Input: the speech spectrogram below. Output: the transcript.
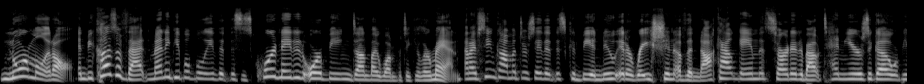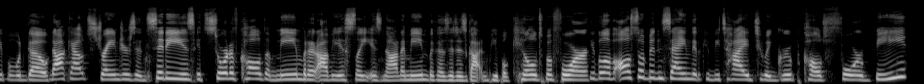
normal at all. And because of that, many people believe that this is coordinated or being done by one particular man. And I've seen commenters say that this could be a new iteration of the knockout game that started about 10 years ago, where people would go knock out strangers in cities. It's sort of called a meme, but it obviously is not a meme because it has gotten people killed before. People have also been saying that it could be tied to a group called 4B,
